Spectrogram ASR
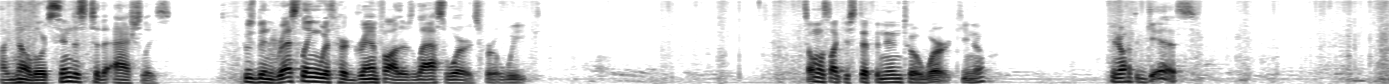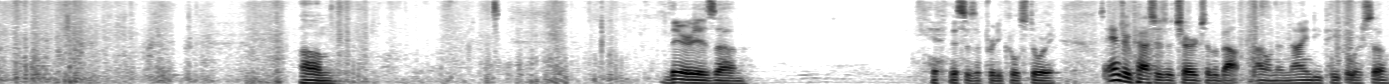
Like, no, Lord, send us to the Ashleys, who's been wrestling with her grandfather's last words for a week. It's almost like you're stepping into a work, you know? You don't have to guess. Um, there is, um, yeah, this is a pretty cool story. So Andrew pastors a church of about, I don't know, 90 people or so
